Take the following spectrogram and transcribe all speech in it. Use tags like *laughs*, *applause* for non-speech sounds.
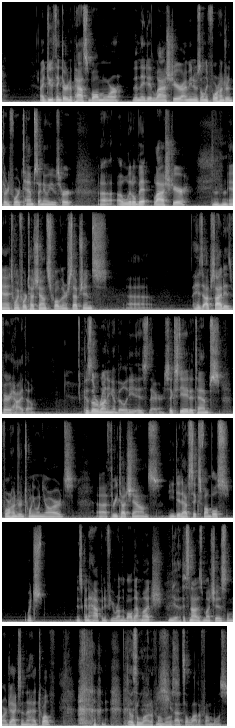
I do think they're going to pass the ball more than they did last year. I mean, it was only 434 attempts. I know he was hurt uh, a little bit last year, Mm-hmm. and 24 touchdowns, 12 interceptions. Uh, his upside is very high though, because the running ability is there. 68 attempts, 421 yards, uh, three touchdowns. He did have six fumbles, which is going to happen if you run the ball that much. Yes. It's not as much as Lamar Jackson that had 12. *laughs* that was a lot of *laughs* Yeah, fumbles. that's a lot of fumbles.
